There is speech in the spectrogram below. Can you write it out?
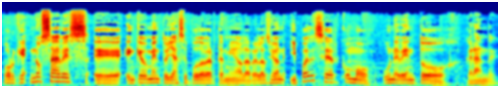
porque no sabes eh, en qué momento ya se pudo haber terminado la relación y puede ser como un evento grande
